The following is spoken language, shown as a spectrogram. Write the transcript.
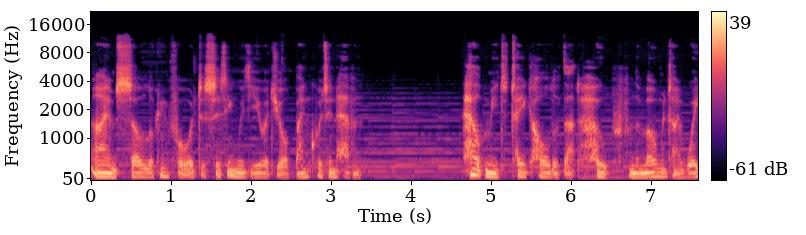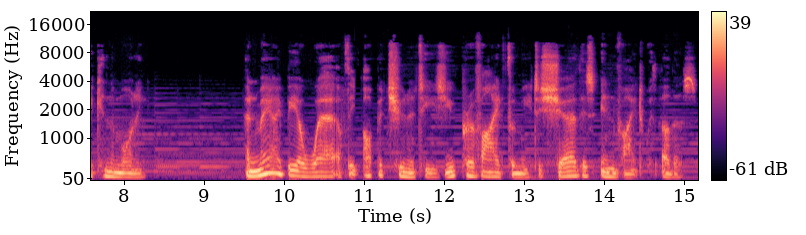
I am so looking forward to sitting with you at your banquet in heaven. Help me to take hold of that hope from the moment I wake in the morning. And may I be aware of the opportunities you provide for me to share this invite with others.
